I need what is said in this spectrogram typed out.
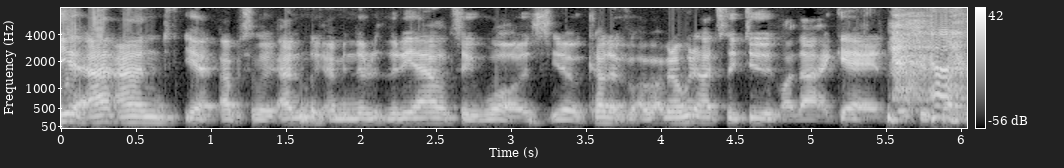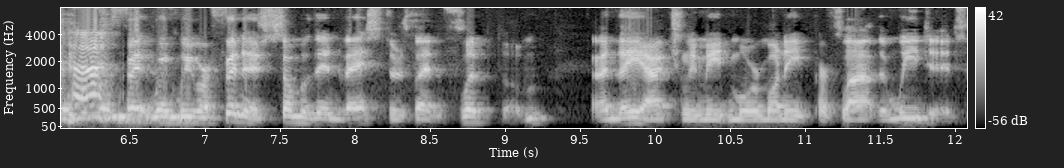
Yeah, and yeah, absolutely. And I mean, the, the reality was, you know, kind of. I mean, I wouldn't actually do it like that again. Because when, we were, when we were finished, some of the investors then flipped them and they actually made more money per flat than we did.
